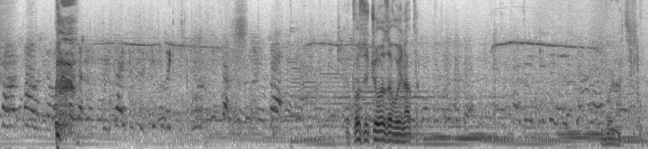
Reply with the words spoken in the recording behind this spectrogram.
Хора падаха в пътя. Полицайите с ситове ги. Защо? Какво се чува за войната? Войната. Войната свърши. Тя- Свърши. На улиц, представете си, уважаеми слушатели, къде са проекти митинга? В- Войната свърши. Са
